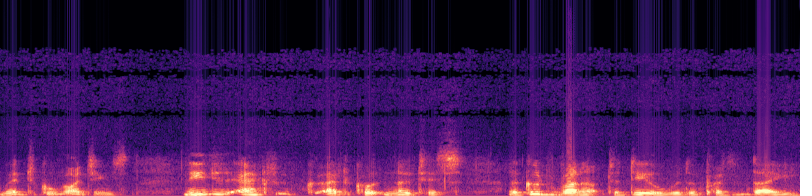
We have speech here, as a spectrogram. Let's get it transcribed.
metrical writings needed adequate notice, and a good run-up to deal with the present day.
